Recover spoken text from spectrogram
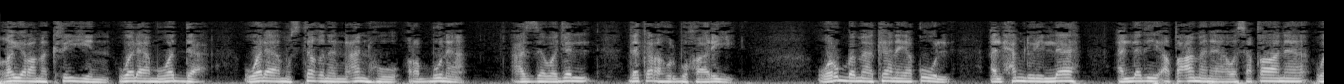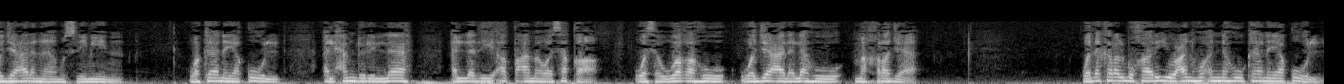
غير مكفي ولا مودع ولا مستغنى عنه ربنا عز وجل ذكره البخاري. وربما كان يقول الحمد لله الذي أطعمنا وسقانا وجعلنا مسلمين. وكان يقول الحمد لله الذي أطعم وسقى وسوغه وجعل له مخرجا. وذكر البخاري عنه أنه كان يقول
